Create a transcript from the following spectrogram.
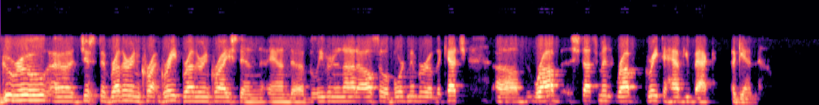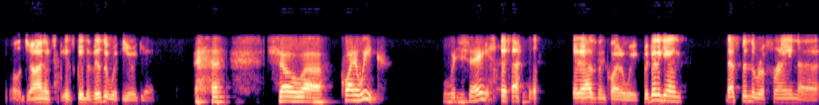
guru, uh, just a brother in Christ, great brother in Christ, and and uh, believe it or not, also a board member of the Catch. Uh, Rob Stutzman. Rob, great to have you back again. Well, John, it's it's good to visit with you again. so, uh, quite a week, would you say? it has been quite a week, but then again, that's been the refrain uh,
